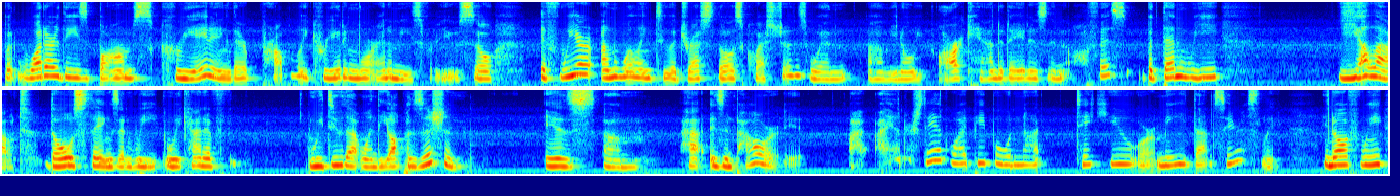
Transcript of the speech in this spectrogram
but what are these bombs creating? They're probably creating more enemies for you. So if we are unwilling to address those questions when um, you know our candidate is in office, but then we yell out those things and we we kind of we do that when the opposition is um, ha- is in power. I, I understand why people would not take you or me that seriously. You know, if we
